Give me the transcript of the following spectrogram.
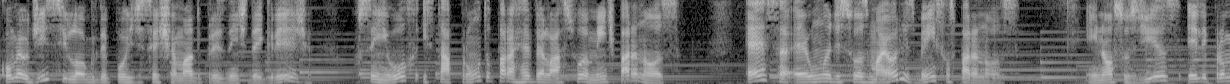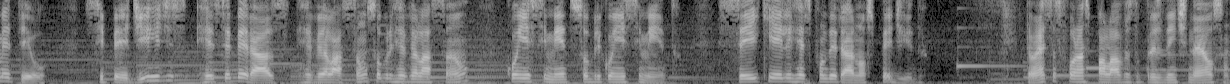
Como eu disse logo depois de ser chamado presidente da igreja, o Senhor está pronto para revelar sua mente para nós. Essa é uma de suas maiores bênçãos para nós. Em nossos dias, ele prometeu: Se pedirdes, receberás revelação sobre revelação, conhecimento sobre conhecimento sei que ele responderá nosso pedido. Então, essas foram as palavras do presidente Nelson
